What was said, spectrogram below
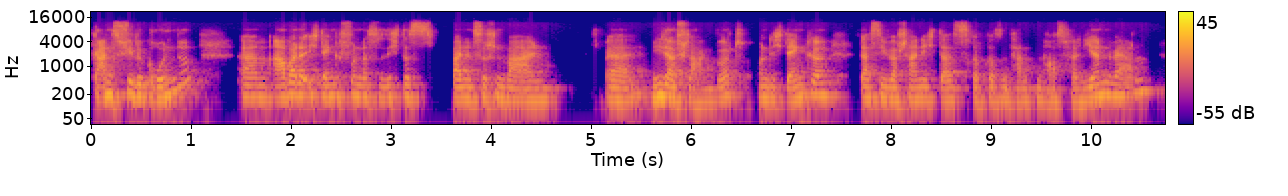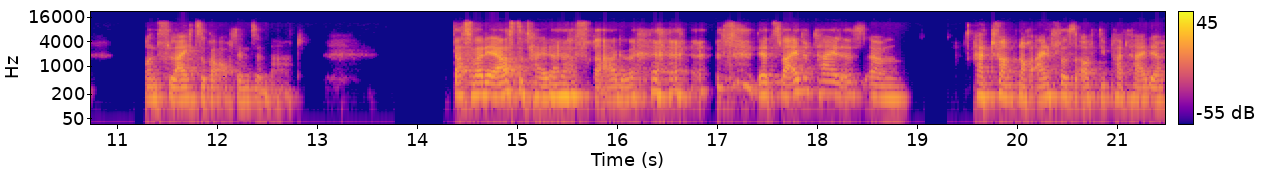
ganz viele Gründe. Ähm, aber ich denke schon, dass sich das bei den Zwischenwahlen äh, niederschlagen wird. Und ich denke, dass sie wahrscheinlich das Repräsentantenhaus verlieren werden und vielleicht sogar auch den Senat. Das war der erste Teil deiner Frage. der zweite Teil ist, ähm, hat Trump noch Einfluss auf die Partei der,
